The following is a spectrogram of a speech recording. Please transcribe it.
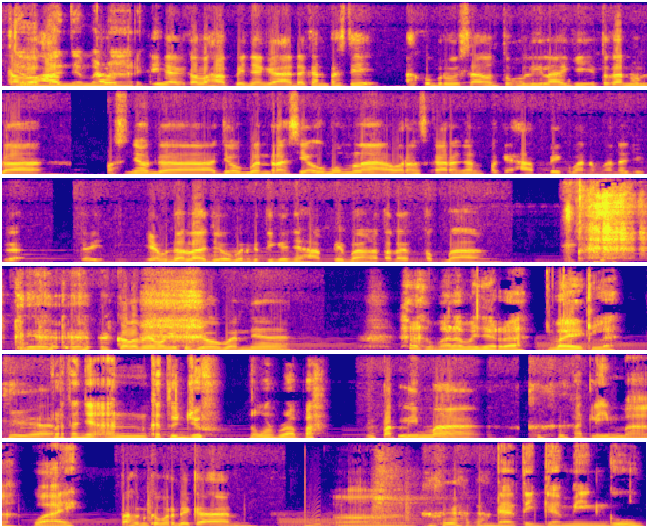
Kalau Jawabannya menarik. iya kalau HP-nya nggak ada kan pasti aku berusaha untuk beli lagi itu kan udah maksudnya udah jawaban rahasia umum lah orang sekarang kan pakai HP ke mana-mana juga ada ini ya udahlah jawaban ketiganya HP bang atau laptop bang kalau memang itu jawabannya Malah menyerah. Baiklah. iya Pertanyaan ketujuh nomor berapa? 45 45. Why? tahun kemerdekaan Oh, udah tiga minggu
